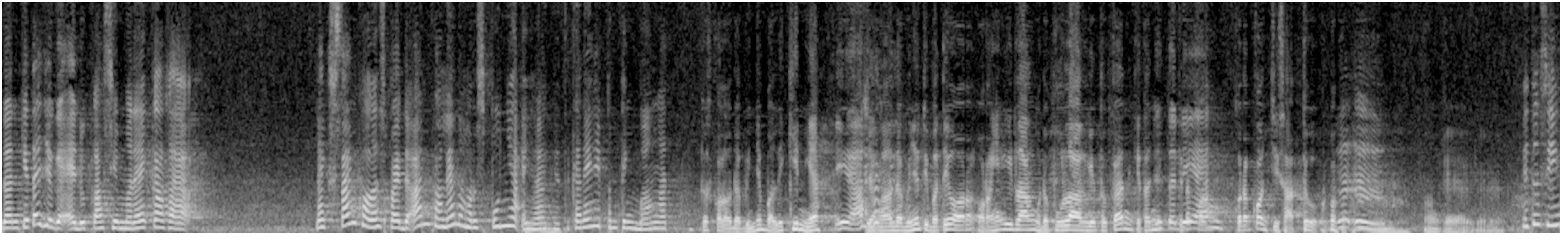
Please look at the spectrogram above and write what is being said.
Dan kita juga edukasi mereka kayak next time kalau sepedaan kalian harus punya ya gitu karena ini penting banget Terus kalau udah pinjam balikin ya. Iya. Jangan udah pinjam tiba-tiba orang orangnya hilang, udah pulang gitu kan. Kita Itu kita dia. kurang, kurang kunci satu. Oke, oke. itu sih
